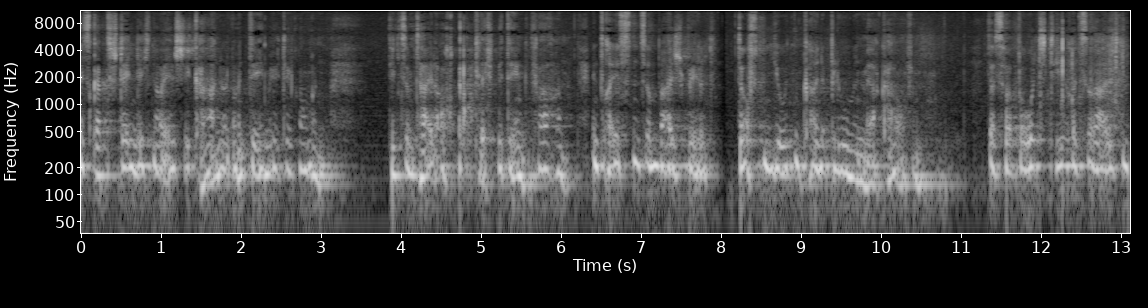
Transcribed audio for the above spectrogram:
Es gab ständig neue Schikanen und Demütigungen, die zum Teil auch örtlich bedingt waren. In Dresden zum Beispiel durften Juden keine Blumen mehr kaufen. Das Verbot, Tiere zu halten,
